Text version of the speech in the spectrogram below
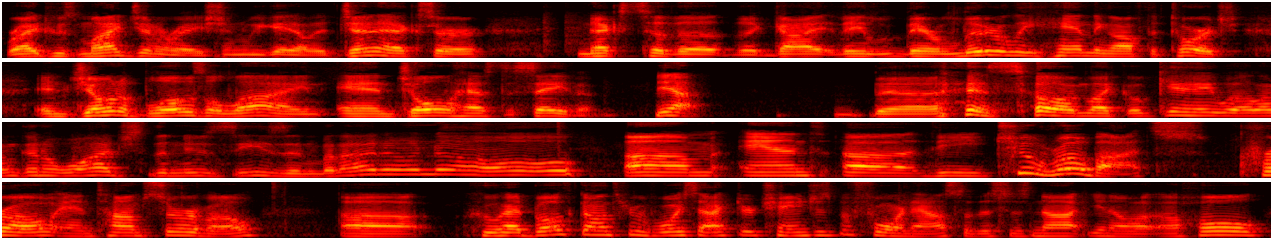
right, who's my generation. We get a Gen Xer next to the the guy. They they're literally handing off the torch, and Jonah blows a line, and Joel has to save him. yeah, Uh, so I'm like, okay, well, I'm gonna watch the new season, but I don't know. Um, and uh, the two robots, Crow and Tom Servo, uh, who had both gone through voice actor changes before now, so this is not you know a, a whole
